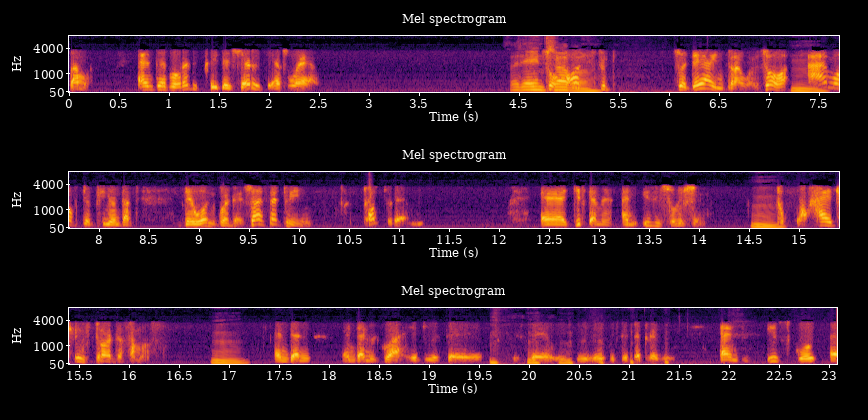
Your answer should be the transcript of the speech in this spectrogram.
summons. And they've already paid the sheriff as well. So they're in So, trouble. to- so they are in trouble. So I'm of the opinion that they won't go there. So I said to him, talk to them, uh, give them an easy solution Mm. to quietly withdraw the summons, Mm. and then and then we go ahead with the with the, with the. And this goes, uh,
